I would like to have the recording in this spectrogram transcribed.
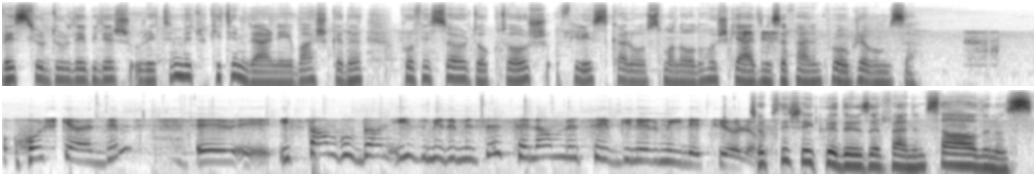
ve Sürdürülebilir Üretim ve Tüketim Derneği Başkanı Profesör Doktor Filiz Karaosmanoğlu. Hoş geldiniz efendim programımıza. Geldim. Ee, İstanbul'dan İzmir'imize selam ve sevgilerimi iletiyorum. Çok teşekkür ederiz efendim. Sağ olunuz.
